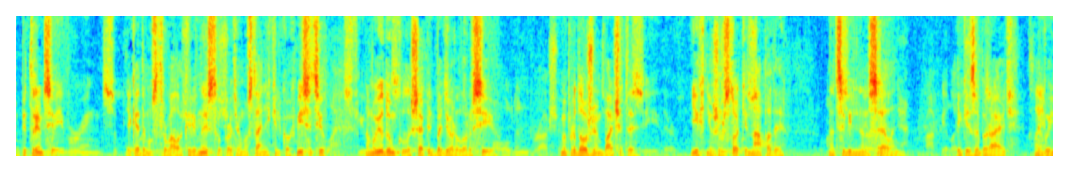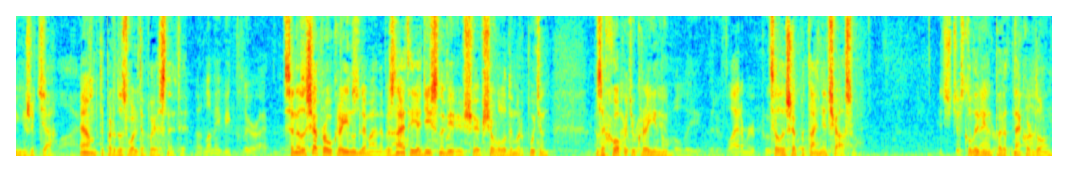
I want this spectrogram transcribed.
у підтримці, яке демонструвало керівництво протягом останніх кількох місяців, на мою думку, лише підбадьорило Росію. Ми продовжуємо бачити їхні жорстокі напади на цивільне населення, які забирають невинні життя. Ем, тепер дозвольте пояснити. Це не лише про Україну для мене. Ви знаєте, я дійсно вірю, що якщо Володимир Путін захопить Україну, це лише питання часу, коли він перетне кордон.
